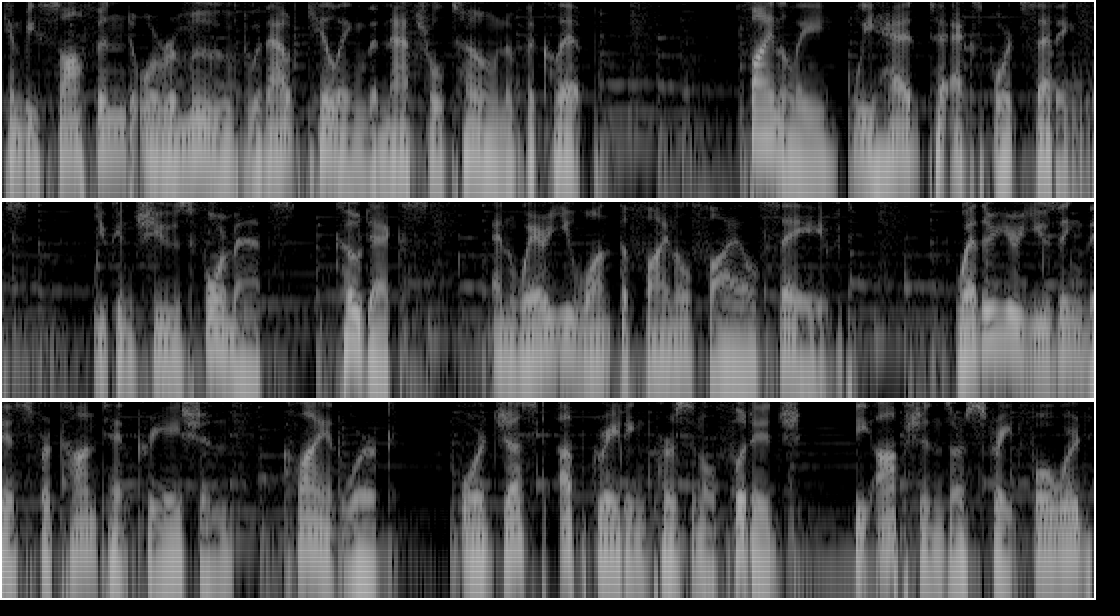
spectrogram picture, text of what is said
can be softened or removed without killing the natural tone of the clip. Finally, we head to export settings. You can choose formats, codecs, and where you want the final file saved. Whether you're using this for content creation, client work, or just upgrading personal footage, the options are straightforward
